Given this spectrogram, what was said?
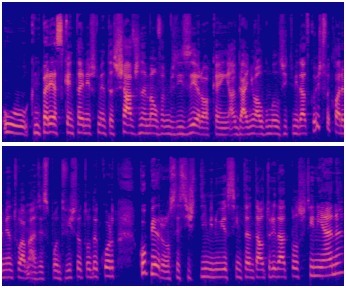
o que me parece quem tem neste momento as chaves na mão, vamos dizer, ou quem ganhou alguma legitimidade com isto, foi claramente o Hamas. Desse ponto de vista, estou de acordo com o Pedro. Não sei se isto diminui assim tanto a autoridade palestiniana,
